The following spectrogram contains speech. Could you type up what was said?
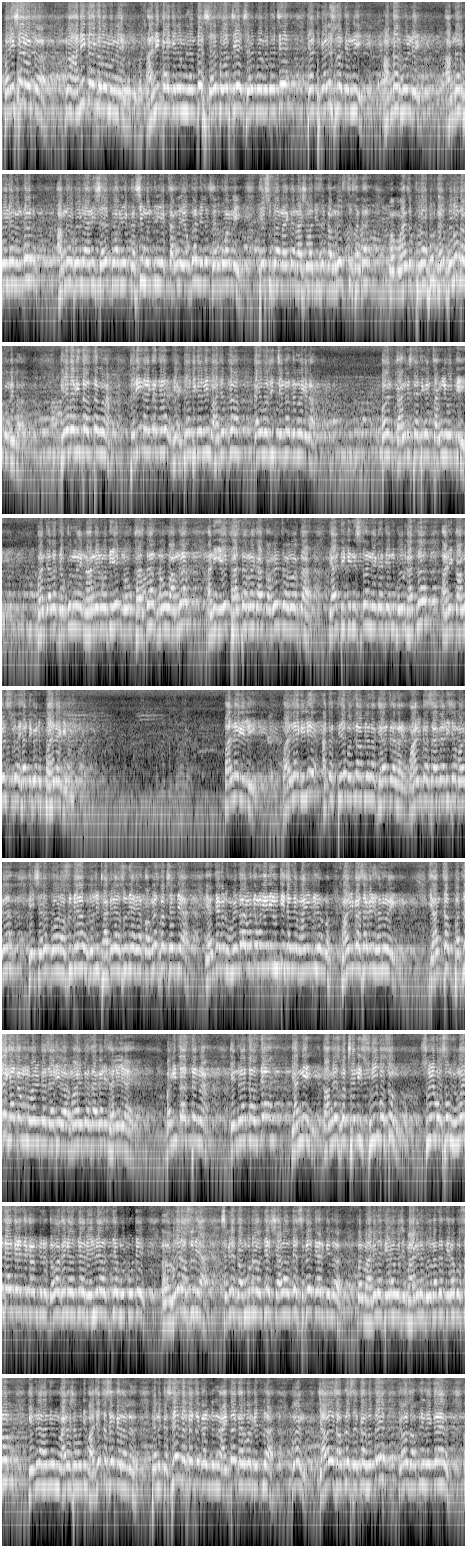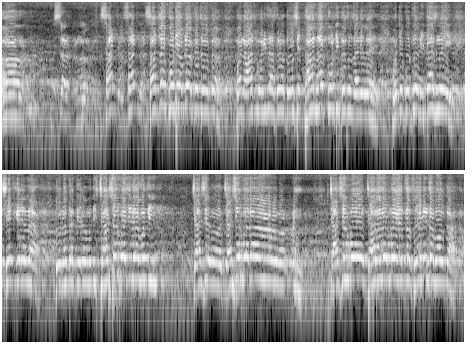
परेशान होतं. मग अनेक काय करू म्हणले? अनेक काय केलं म्हणल्यानंतर शरद पवारचे शरद पवार गटाचे त्या ठिकाणी सुद्धा त्यांनी आमदार बोलले आमदार बोलल्यानंतर आमदार बोलले आणि शरद पवारने एक कृषी मंत्री एक चांगलं योगदान दिलं शरद पवारने ते सुद्धा नाही का राष्ट्रवादीचं काँग्रेसचं सरकार माझं पुरापूर घर फोडून टाकून दिलं. ते बघितलं असताना तरी नाही का त्या त्या ठिकाणी भाजपचा काही वर्षी चेन्ना त्यांना गेला. पण काँग्रेस त्या ठिकाणी चांगली होती. पण त्याला देखील नाही. नांदेडमध्ये एक नऊ खासदार नऊ आमदार आणि एक खासदार नाही का काँग्रेसचा होता. त्या ठिकाणी सुद्धा नाही का त्यांनी बोट घातलं आणि काँग्रेस सुद्धा ह्या ठिकाणी पाळल्या गेली. पाळल्या गेली. पाळल्या गेली. आता ते बदला आपल्याला घ्यायचा नाही. महाविकास आघाडीच्या मागं हे शरद पवार असू द्या उदयजी ठाकरे असू द्या या काँग्रेस पक्षाच्या यांच्याकडे उमेदवार होते म्हणून यांनी युती चालली. महायुती महाविकास आघाडी झाली नाही. यांचा बदला घ्यायचा महाविकास महाविकास आघाडी झालेली आहे. बघितलं असताना केंद्रातला असत्या यांनी काँग्रेस पक्षाने सुई बसून सुई बसून विमान तयार करायचं काम केलं. दवाखाने असू द्या रेल्वे असू द्या मोठमोठे रोड असू द्या सगळे कॉम्प्युटर असू द्या शाळा असू द्या सगळं तयार केलं. पण मागेल्या तेरा वर्ष मागेल्या दोन हजार तेरा पासून केंद्र आणि महाराष्ट्रामध्ये भाजपचं सरकार आलं. त्याने कसल्याच प्रकारचं काम केलं आयता कारभार घेतला. पण ज्यावेळेस आपलं सरकार होतं त्यावेळेस आपली नाही काय साठ साठ साठ लाख कोटी आपल्या खर्च होतं. पण आज बघितलं असताना दोनशे दहा लाख कोटी खर्च झालेला आहे. म्हणजे कुठला विकास नाही. शेतकऱ्याला दोन हजार तेरा मध्ये चारशे रुपयाची बॅग होती चारशे चारशे रुपयाला चारशे रुपये चार हजार रुपये याचा सोयाबीनचा भाव होता.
